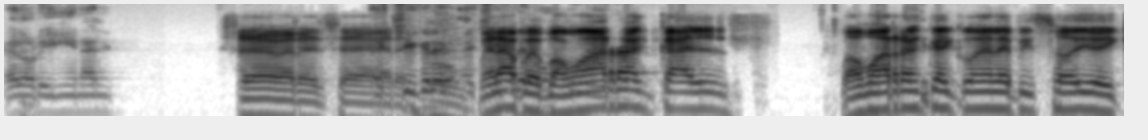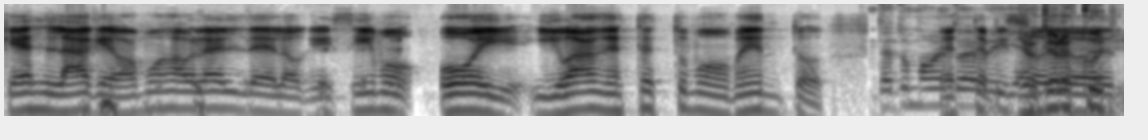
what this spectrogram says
El original. Chévere, El chévere. chicle- el Mira, chicle pues vamos a arrancar. Vamos a arrancar con el episodio y qué es la que vamos a hablar de lo que hicimos hoy. Iván, este es tu momento. Este es tu momento Este de Yo quiero, Episodio yo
